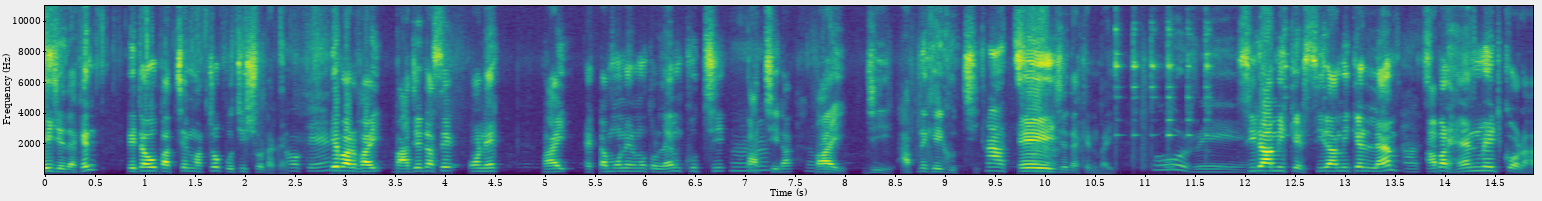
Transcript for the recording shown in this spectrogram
এই যে দেখেন এটাও পাচ্ছেন মাত্র পঁচিশশো টাকায়। এবার ভাই বাজেট আছে অনেক। ভাই একটা মনের মতো ল্যাম্প খুঁজছি পাচ্ছি না। ভাই জি আপনাকেই খুঁজছি। আচ্ছা। এই যে দেখেন ভাই। সিরামিকের সিরামিকের ল্যাম্প আচ্ছা। আবার হ্যান্ডমেড করা।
